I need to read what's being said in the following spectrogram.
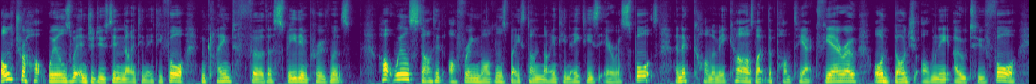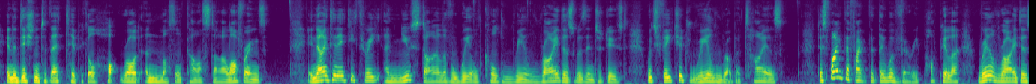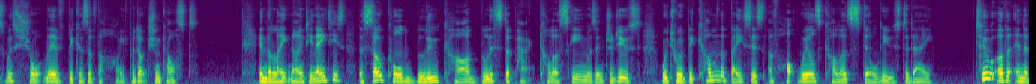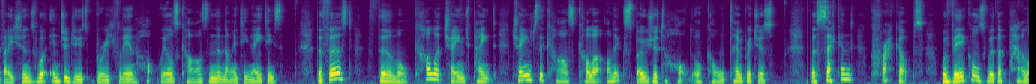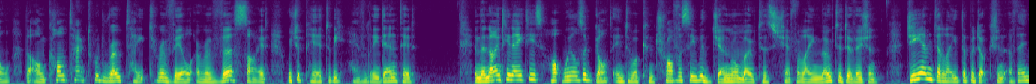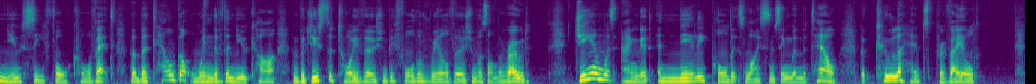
Ultra Hot Wheels were introduced in 1984 and claimed further speed improvements. Hot Wheels started offering models based on 1980s era sports and economy cars like the Pontiac Fiero or Dodge Omni 024, in addition to their typical hot rod and muscle car style offerings. In 1983, a new style of wheel called Real Riders was introduced, which featured real rubber tyres. Despite the fact that they were very popular, Real Riders was short-lived because of the high production costs. In the late 1980s, the so-called Blue Card Blister Pack colour scheme was introduced, which would become the basis of Hot Wheels colours still used today. Two other innovations were introduced briefly in Hot Wheels cars in the 1980s. The first, thermal colour change paint, changed the car's colour on exposure to hot or cold temperatures. The second, crack-ups, were vehicles with a panel that on contact would rotate to reveal a reverse side which appeared to be heavily dented. In the 1980s, Hot Wheels had got into a controversy with General Motors' Chevrolet Motor Division. GM delayed the production of their new C4 Corvette, but Mattel got wind of the new car and produced the toy version before the real version was on the road. GM was angered and nearly pulled its licensing with Mattel, but cooler heads prevailed.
